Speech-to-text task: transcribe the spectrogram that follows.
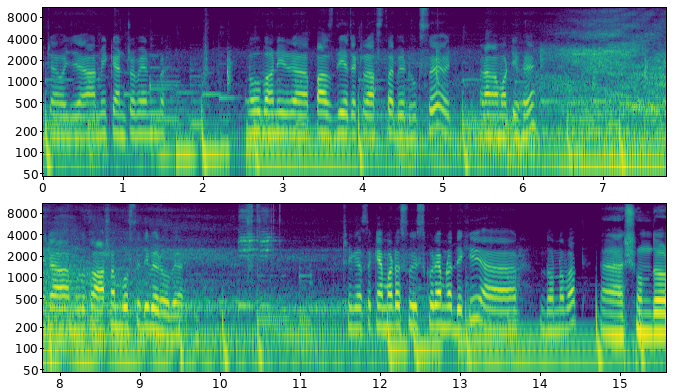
এটা ওই যে আর্মি ক্যান্টনমেন্ট নৌবাহিনীর পাশ দিয়ে যে একটা রাস্তা বের ঢুকছে রাঙামাটি হয়ে। এটা মূলত আসাম বস্তি দিয়ে বেরোবে আর কি। ঠিক আছে, ক্যামেরাটা সুইচ করে আমরা দেখি আর ধন্যবাদ। সুন্দর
